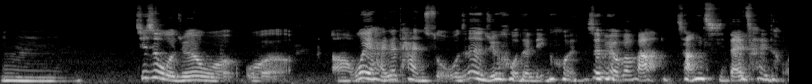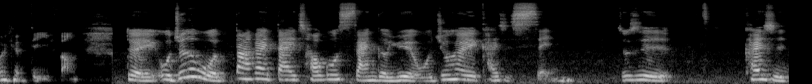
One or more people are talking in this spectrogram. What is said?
嗯。其实我觉得我我呃我也还在探索，我真的觉得我的灵魂是没有办法长期待在同一个地方。对我觉得我大概待超过三个月，我就会开始神，就是开始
